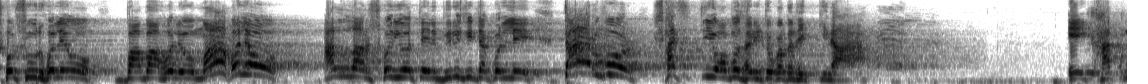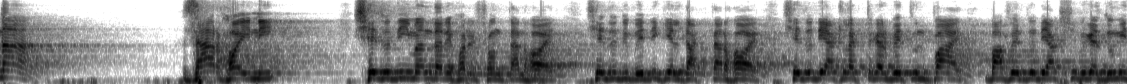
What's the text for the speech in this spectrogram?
শ্বশুর হলেও, বাবা হলেও, মা হলেও আল্লাহর শরীয়তের বিরোধিতা করলে তার উপর শাস্তি অবধারিত কথা ঠিক কিনা? এই খাতনা যার হয়নি, সে যদি ইমানদারে ঘরের সন্তান হয়, সে যদি মেডিকেল ডাক্তার হয়, সে যদি এক লাখ টাকার বেতন পায়, বাপের যদি একশো বিঘা জমি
